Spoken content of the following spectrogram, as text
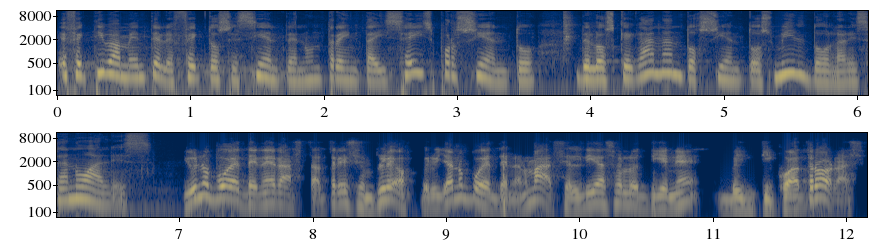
Efectivamente, el efecto se siente en un 36% de los que ganan 200 mil dólares anuales. Y uno puede tener hasta tres empleos, pero ya no puede tener más. El día solo tiene 24 horas.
